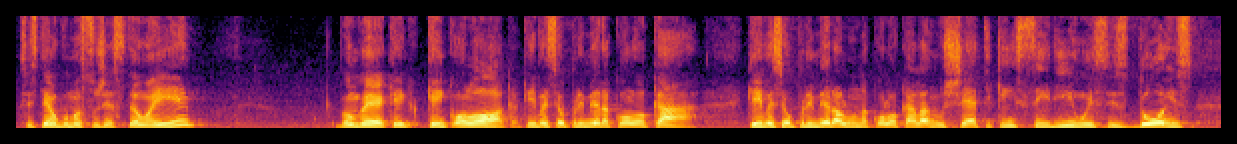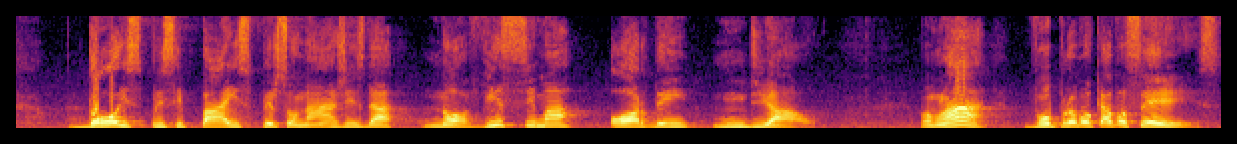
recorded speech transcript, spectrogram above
Vocês têm alguma sugestão aí? Vamos ver, quem, quem coloca? Quem vai ser o primeiro a colocar? Quem vai ser o primeiro aluno a colocar lá no chat? Quem seriam esses dois dois principais personagens da novíssima ordem mundial. Vamos lá? Vou provocar vocês.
